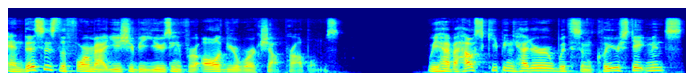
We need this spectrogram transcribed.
And this is the format you should be using for all of your workshop problems. We have a housekeeping header with some clear statements,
